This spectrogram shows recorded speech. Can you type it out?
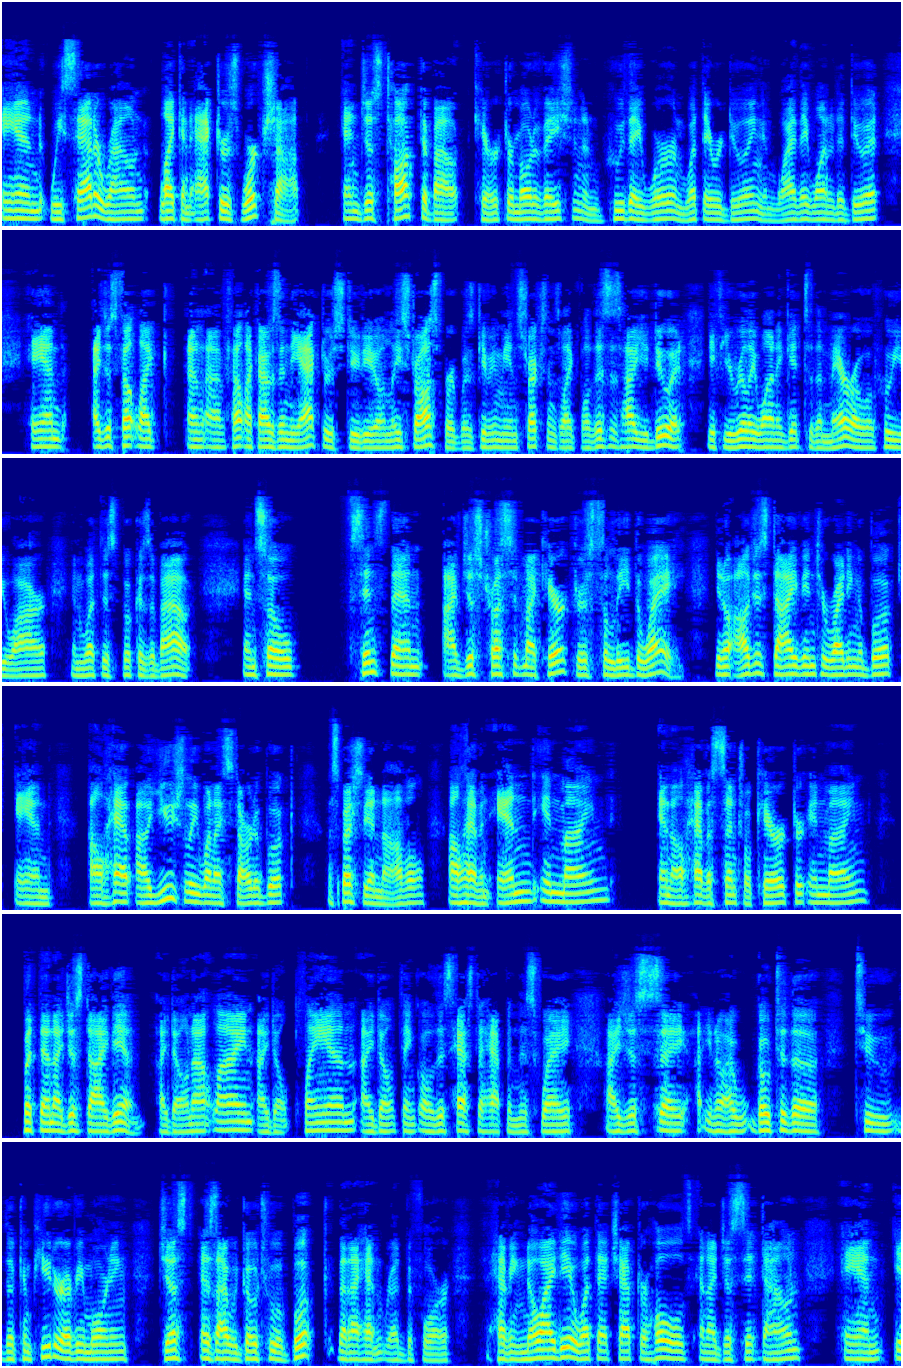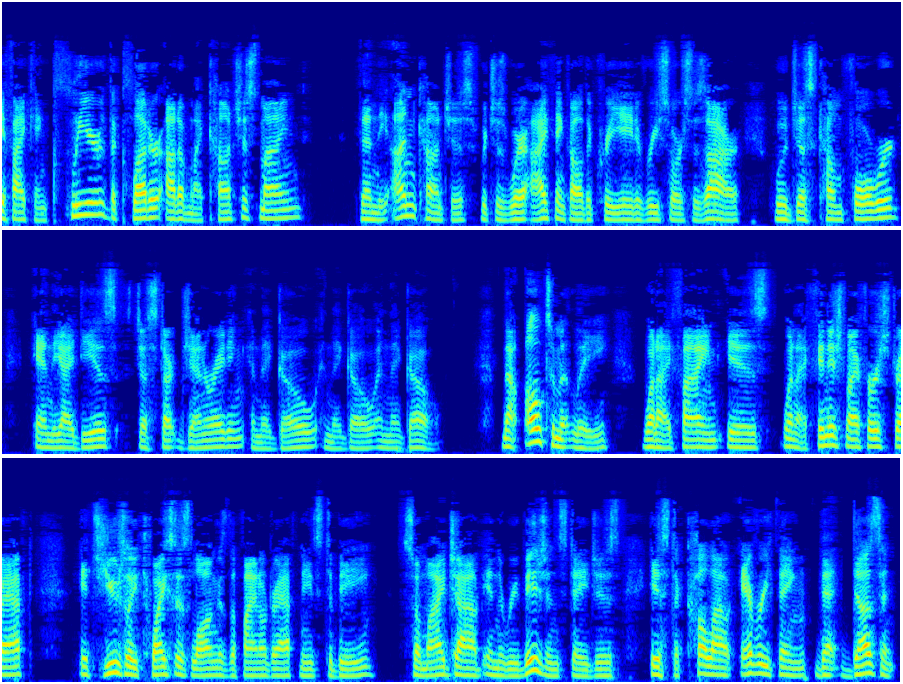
and we sat around like an actor's workshop and just talked about character motivation and who they were and what they were doing and why they wanted to do it. And I just felt like, and I felt like I was in the actor's studio and Lee Strasberg was giving me instructions like, well, this is how you do it if you really want to get to the marrow of who you are and what this book is about. And so since then, I've just trusted my characters to lead the way. You know, I'll just dive into writing a book and I'll have, I'll usually when I start a book, especially a novel, I'll have an end in mind and I'll have a central character in mind. But then I just dive in. I don't outline. I don't plan. I don't think, oh, this has to happen this way. I just say, you know, I go to the, to the computer every morning just as I would go to a book that I hadn't read before having no idea what that chapter holds, and I just sit down. And if I can clear the clutter out of my conscious mind, then the unconscious, which is where I think all the creative resources are, will just come forward and the ideas just start generating and they go and they go and they go. Now, ultimately, what I find is when I finish my first draft, it's usually twice as long as the final draft needs to be. So my job in the revision stages is to cull out everything that doesn't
